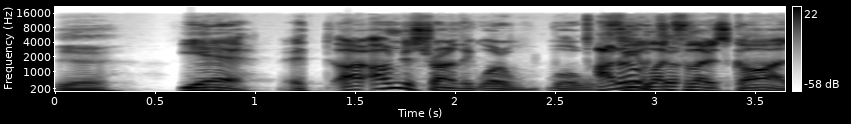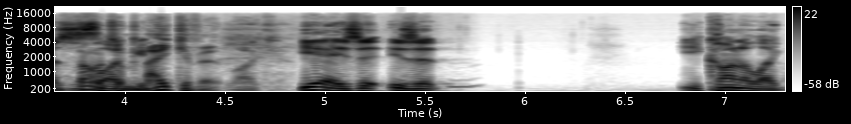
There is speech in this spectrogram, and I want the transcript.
yeah. Yeah, it, I, I'm just trying to think what it will I feel like for those guys. I It's don't know like, to make of it. Like yeah, is it is it? You kind of like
